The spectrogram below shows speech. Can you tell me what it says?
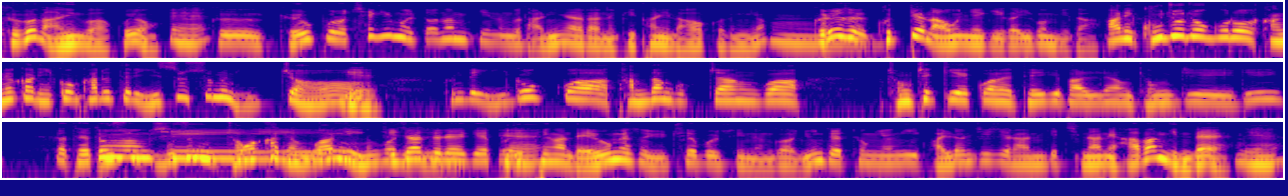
그건 아닌 것 같고요. 예. 그 교육부로 책임을 떠넘기는 것 아니냐라는 비판이 나왔거든요. 음. 그래서 그때 나온 얘기가 이겁니다. 아니 구조적으로 강력한 이권 카르텔이 있을 수는 있죠. 예. 근데 이것과 담당 국장과 정책기획관의 대기 발령 경질이 그러니까 대통령실 무슨- 무슨 정확한 연관이 있는 건지. 기자들에게 예. 브리핑한 내용에서 유추해 볼 수 있는 건 윤 대통령이 관련 지시를 한 게 지난해 하반기인데 예.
